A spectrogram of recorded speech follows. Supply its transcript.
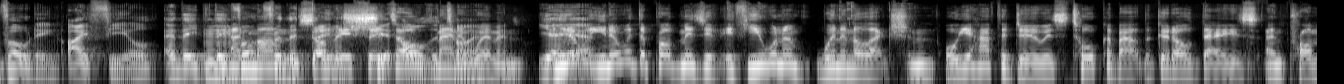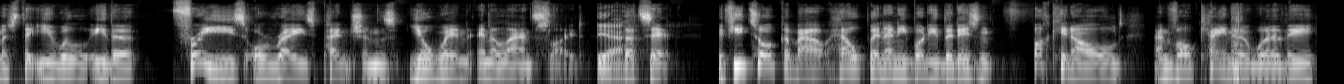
voting. I feel, and they they and vote for the dumbest it's, shit it's all old the men time. and women. Yeah, you know, yeah. You know what the problem is? If, if you want to win an election, all you have to do is talk about the good old days and promise that you will either freeze or raise pensions. You'll win in a landslide. Yeah. that's it. If you talk about helping anybody that isn't fucking old and volcano worthy,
